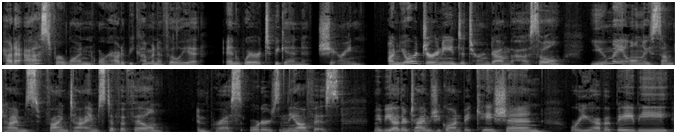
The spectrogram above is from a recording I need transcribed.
how to ask for one or how to become an affiliate, and where to begin sharing. On your journey to turn down the hustle, you may only sometimes find times to fulfill impress orders in the office. Maybe other times you go on vacation or you have a baby.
